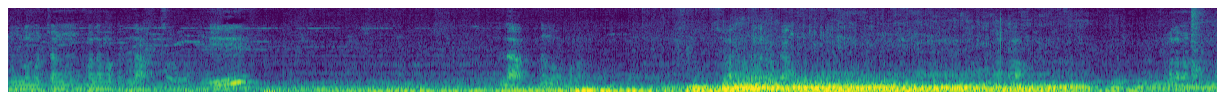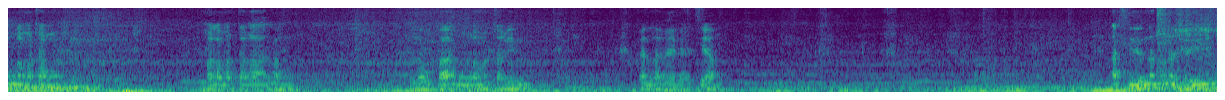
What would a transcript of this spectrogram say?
nung la ma chang mala ma kan la so ni là ăn ngủ không soal malam matang malam malam matang malam matang lang lâu ka nung malam matang ini kan là về lại chiang a thir na là a zirin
